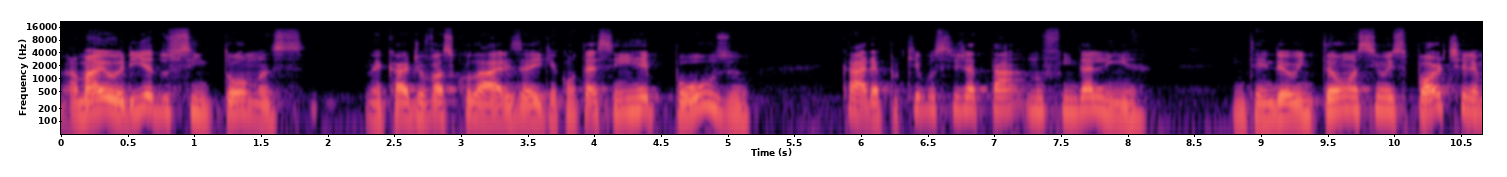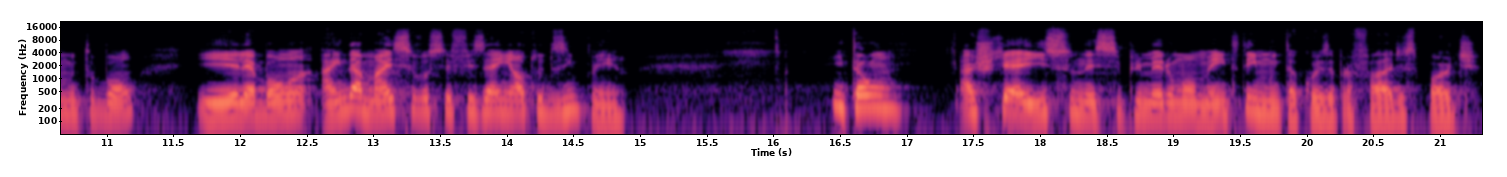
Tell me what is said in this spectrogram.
a maioria dos sintomas né, cardiovasculares aí que acontecem em repouso, cara, é porque você já tá no fim da linha. Entendeu? Então, assim, o esporte ele é muito bom e ele é bom ainda mais se você fizer em alto desempenho. Então, acho que é isso nesse primeiro momento. Tem muita coisa para falar de esporte.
